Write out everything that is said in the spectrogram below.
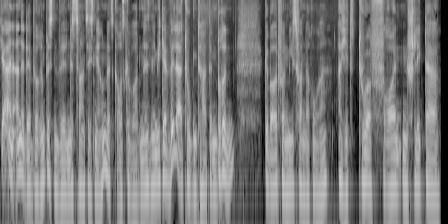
ja in einer der berühmtesten Villen des 20. Jahrhunderts groß geworden ist, nämlich der Villa Tugendhat in Brünn, gebaut von Mies van der Rohe. Architekturfreunden schlägt da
